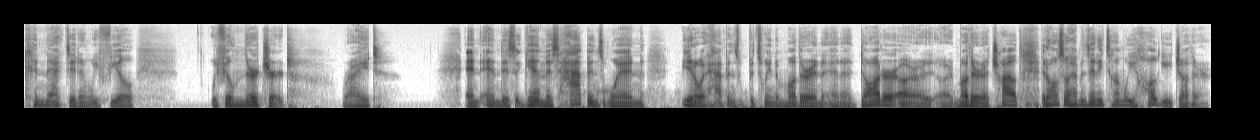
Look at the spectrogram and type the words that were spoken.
connected and we feel we feel nurtured right? And and this again this happens when you know, it happens between a mother and, and a daughter or a, or a mother and a child. It also happens anytime we hug each other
